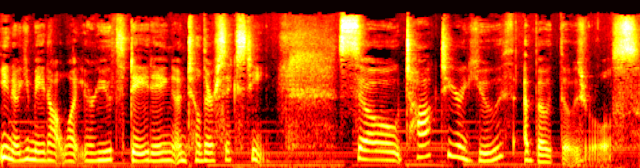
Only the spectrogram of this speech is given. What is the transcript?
you know, you may not want your youth dating until they're 16. So talk to your youth about those rules.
